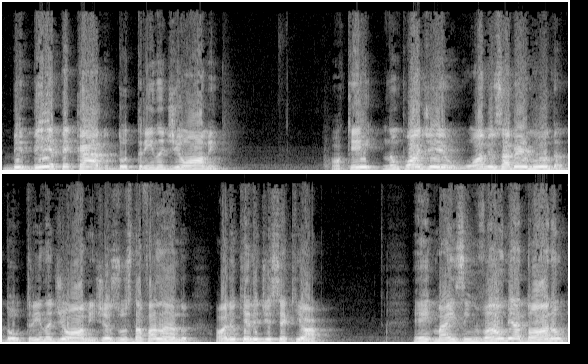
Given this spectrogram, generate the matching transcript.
Beber é pecado, doutrina de homem ok? Não pode o homem usar bermuda, doutrina de homem. Jesus está falando. Olha o que ele disse aqui, ó. Mas em vão me adoram,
